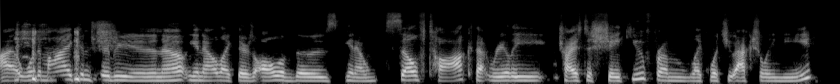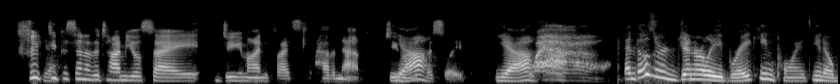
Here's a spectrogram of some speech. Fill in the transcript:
I, what am I contributing? And oh, you know, like there's all of those, you know, self talk that really tries to shake you from like what you actually need. Fifty percent of the time, you'll say, "Do you mind if I have a nap? Do you Yeah. mind if I sleep?" Yeah. Wow. And those are generally breaking points. You know,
